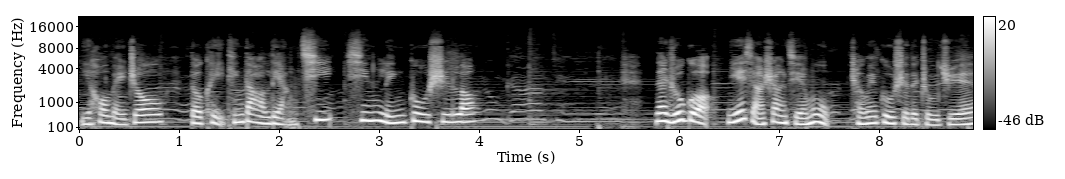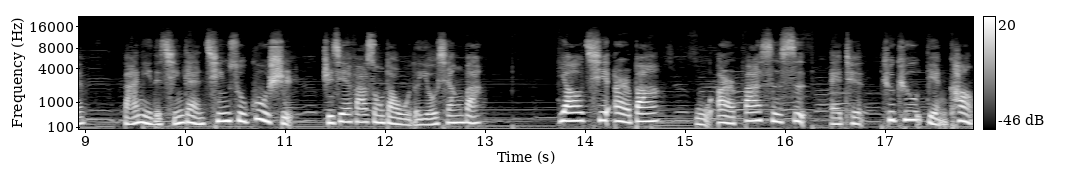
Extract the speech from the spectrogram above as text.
以后每周都可以听到两期心灵故事喽。那如果你也想上节目，成为故事的主角，把你的情感倾诉故事直接发送到我的邮箱吧，幺七二八五二八四四 at qq 点 com。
